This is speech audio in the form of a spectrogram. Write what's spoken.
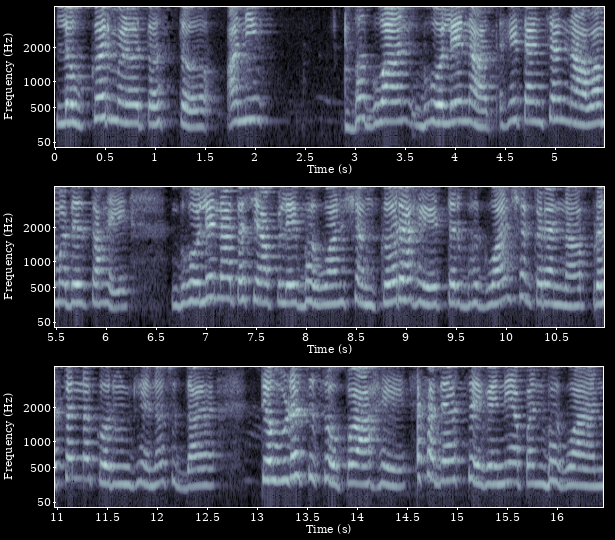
लवकर मिळत असतं. आणि भगवान भोलेनाथ हे त्यांच्या नावामध्येच आहे. भोलेनाथ असे आपले भगवान शंकर आहेत तर भगवान शंकरांना प्रसन्न करून घेणं सुद्धा तेवढंच सोपं आहे. या साध्या सेवेने आपण भगवान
